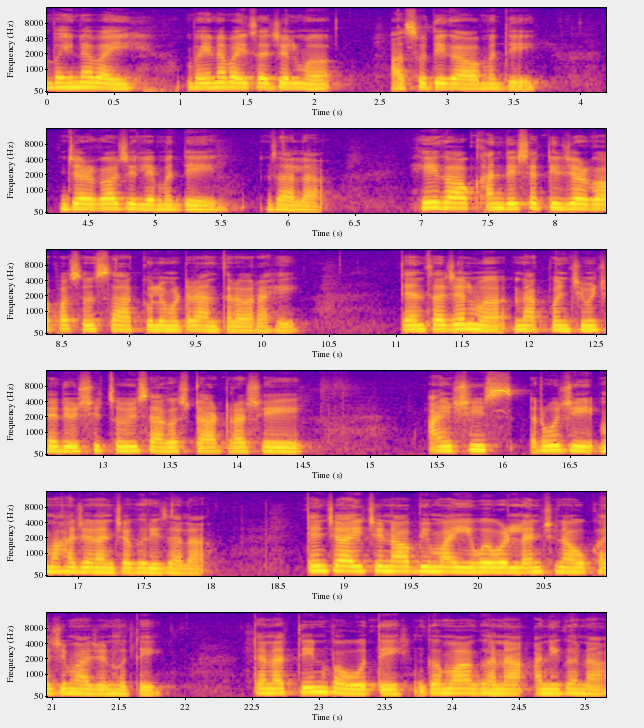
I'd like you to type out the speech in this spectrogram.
बहिणाबाई बहिणाबाईचा जन्म आसोदे गावामध्ये जळगाव जिल्ह्यामध्ये झाला. हे गाव खानदेशातील जळगावापासून सहा किलोमीटर अंतरावर आहे. त्यांचा जन्म नागपंचमीच्या दिवशी चोवीस ऑगस्ट अठराशे ऐंशी रोजी महाजनांच्या घरी झाला. त्यांच्या आईचे नाव भीमाई व वडिलांचे नाव उखाजी महाजन होते. त्यांना तीन भाऊ होते गमा घना आणि घना.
